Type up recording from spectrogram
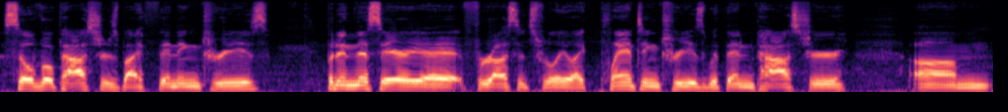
silvopastures by thinning trees. But in this area, for us, it's really like planting trees within pasture um,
